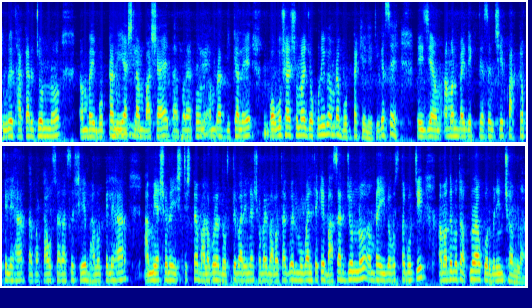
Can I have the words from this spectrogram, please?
দূরে থাকার জন্য আমরা এই বোর্ডটা নিয়ে আসলাম বাসায়। তারপর এখন আমরা বিকালে অবসর সময় যখনই আমরা বোর্ডটা খেলি, ঠিক আছে? এই যে আমান ভাই দেখতে আছেন, সে পাক্কা প্লেহার, তারপর কাউসার আছে, সে ভালো প্লেহার। আমি আসলে স্টেজটা ভালো করে ধরতে পারি না। সবাই ভালো থাকবেন। মোবাইল থেকে বাঁচার জন্য আমরা এই ব্যবস্থা করছি। আমাদের মতো আপনারাও করবেন ইনশাল্লাহ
